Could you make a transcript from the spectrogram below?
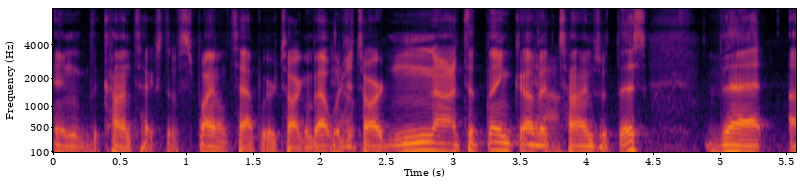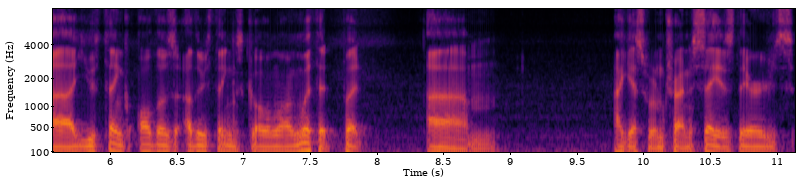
in the context of Spinal Tap we were talking about, which Yeah. it's hard not to think of Yeah. at times with this, that uh, you think all those other things go along with it. But um, I guess what I'm trying to say is there's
